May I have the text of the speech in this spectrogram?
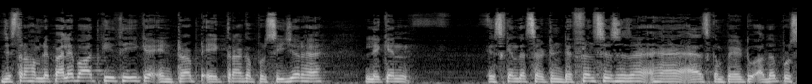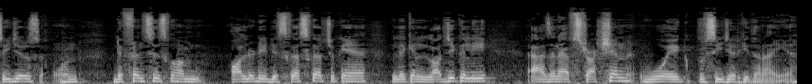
جس طرح ہم نے پہلے بات کی تھی کہ انٹرپٹ ایک طرح کا پروسیجر ہے، لیکن اس کے اندر سرٹن ڈفرینس ہیں as compared to other procedure ان ڈفرینس کو ہم آلریڈی ڈسکس کر چکے ہیں، لیکن لاجیکلی ایز این ایبسٹریکشن وہ ایک پروسیجر کی طرح ہی ہے۔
